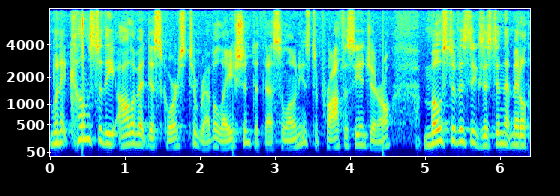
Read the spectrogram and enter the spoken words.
When it comes to the Olivet Discourse, to Revelation, to Thessalonians, to prophecy in general, most of us exist in that middle,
